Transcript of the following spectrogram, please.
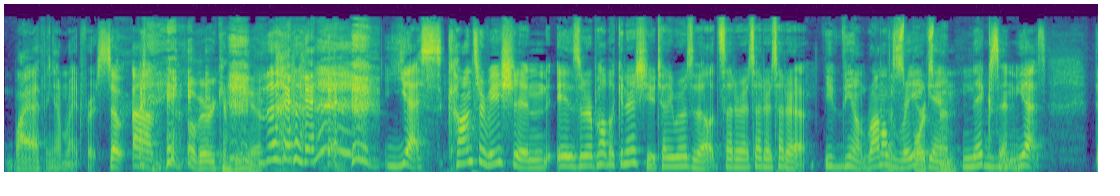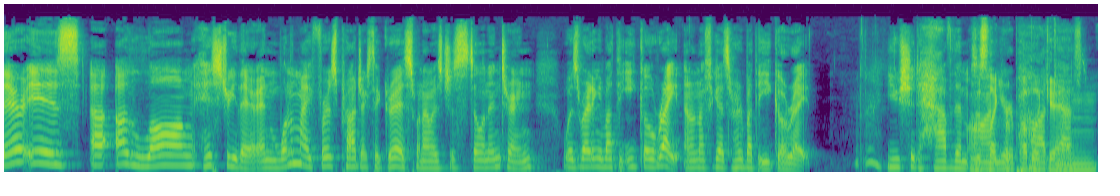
why I think I'm right first. So, um, oh, very convenient. yes, conservation is a Republican issue. Teddy Roosevelt, et cetera, et cetera, et cetera. You, you know, Ronald Reagan, Nixon. Mm-hmm. Yes. There is a, a, long history there. And one of my first projects at Grist, when I was just still an intern, was writing about the eco right. I don't know if you guys have heard about the eco right. You should have them Is this on like your Republican podcast.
